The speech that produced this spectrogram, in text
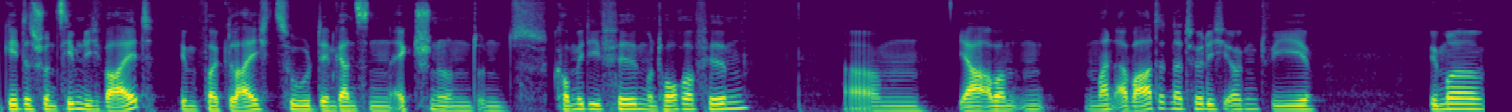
geht es schon ziemlich weit im Vergleich zu den ganzen Action- und, und Comedy-Filmen und Horrorfilmen. Ähm, ja, aber man erwartet natürlich irgendwie immer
